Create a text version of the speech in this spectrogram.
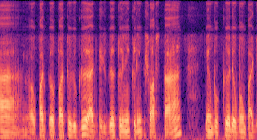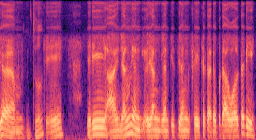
Ah, lepas tu juga ada juga klinik-klinik swasta yang buka 24 jam. Betul. Okey. Jadi ah, yang yang yang yang kita yang saya cakap daripada awal tadi.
